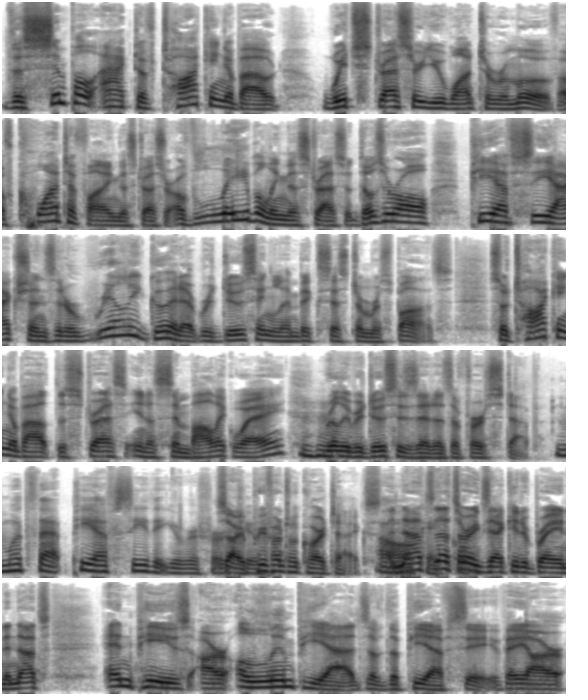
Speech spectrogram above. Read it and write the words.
the simple act of talking about which stressor you want to remove, of quantifying the stressor, of labeling the stressor. Those are all PFC actions that are really good at reducing limbic system response. So talking about the stress in a symbolic way mm-hmm. really reduces it as a first step. And what's that PFC that you refer Sorry, to? Sorry, prefrontal cortex. Oh, and that's okay, that's cool. our executive brain and that's NPs are Olympiads of the PFC. They are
